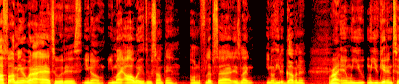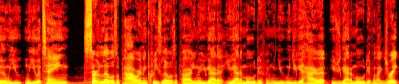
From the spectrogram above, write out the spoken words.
also, I mean, what I add to it is, you know, you might always do something. On the flip side, it's like, you know, he the governor, Right. And when you when you get into when you when you attain certain levels of power and increased levels of power, you know, you gotta you gotta move different. When you when you get higher up, you just gotta move different. Like Drake,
